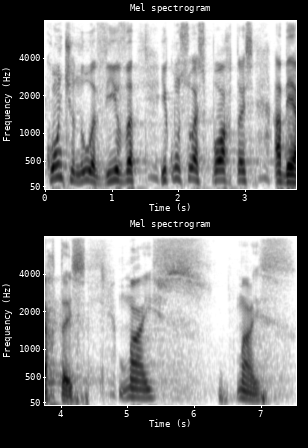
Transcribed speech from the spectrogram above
continua viva e com suas portas abertas. Mas, mas,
